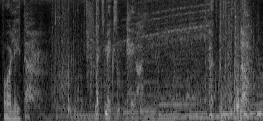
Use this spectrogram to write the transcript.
For Lita. Let's make some chaos. Uh.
